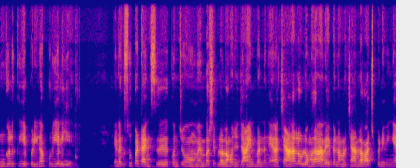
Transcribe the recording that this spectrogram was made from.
உங்களுக்கு எப்படின்னா புரியலையே. எனக்கு சூப்பர் தேங்க்ஸு. கொஞ்சம் மெம்பர்ஷிப்லலாம் கொஞ்சம் ஜாயின் பண்ணுங்க. ஏன்னா சேனலில் உள்ளவங்க தான் நிறைய பேர் நம்மளை சேனலில் வாட்ச் பண்ணுவீங்க.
